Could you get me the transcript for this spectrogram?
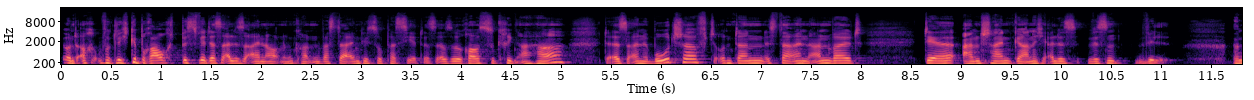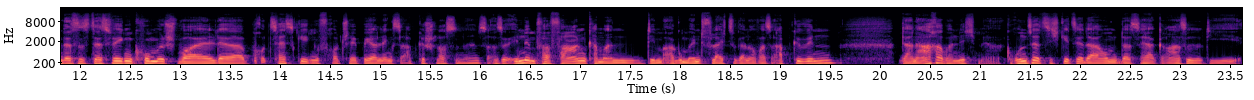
und auch wirklich gebraucht, bis wir das alles einordnen konnten, was da eigentlich so passiert ist. Also rauszukriegen, aha, da ist eine Botschaft und dann ist da ein Anwalt, der anscheinend gar nicht alles wissen will. Und das ist deswegen komisch, weil der Prozess gegen Frau Zschäpe ja längst abgeschlossen ist. Also in dem Verfahren kann man dem Argument vielleicht sogar noch was abgewinnen. Danach aber nicht mehr. Grundsätzlich geht es ja darum, dass Herr Grasel die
